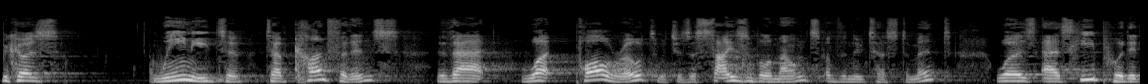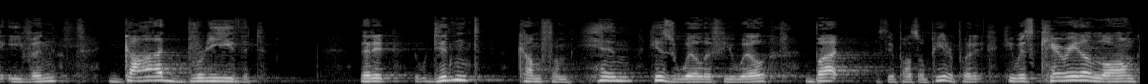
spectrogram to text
because we need to, to have confidence that what Paul wrote, which is a sizable amount of the New Testament, was, as he put it even, God breathed that it didn't come from him, his will, if you will, but, as the apostle Peter put it, he was carried along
